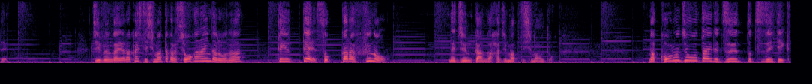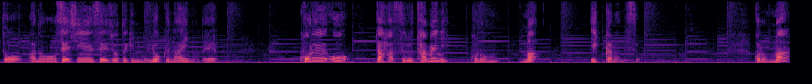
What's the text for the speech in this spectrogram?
て。自分がやらかしてしまったからしょうがないんだろうなっって言ってそっから負の、ね、循環が始まってしまうと、まあ、この状態でずっと続いていくとあの精神衛生上的にも良くないのでこれを打破するためにこの「魔」一家なんですよ。この「魔」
